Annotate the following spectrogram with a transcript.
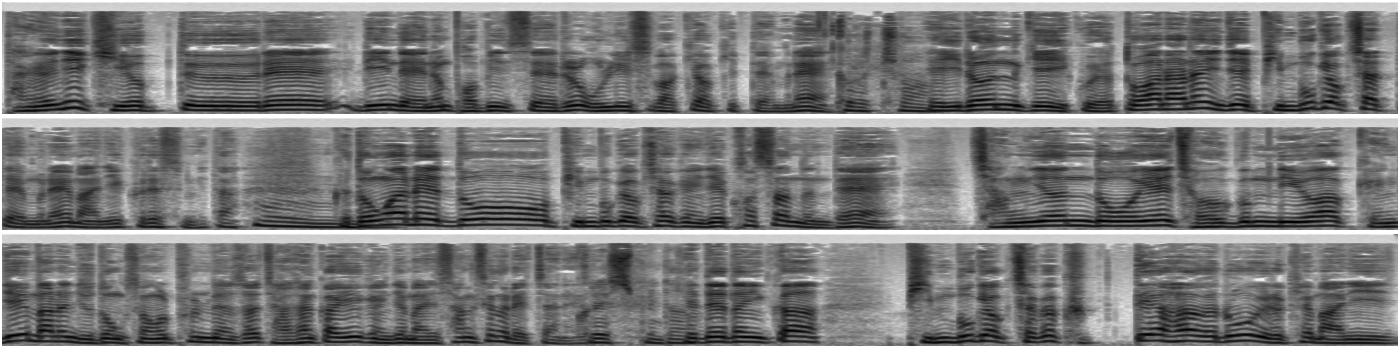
당연히 기업들이 내는 법인세를 올릴 수밖에 없기 때문에 그렇죠. 예, 이런 게 있고요. 또 하나는 이제 빈부격차 때문에 많이 그랬습니다. 음. 그 동안에도 빈부격차가 굉장히 컸었는데 작년도에 저금리와 굉장히 많은 유동성을 풀면서 자산 가격이 굉장히 많이 상승을 했잖아요. 그렇습니다. 그러다 보니까 빈부격차가 극대화로 이렇게 많이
